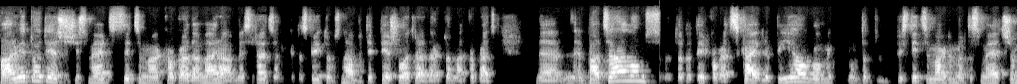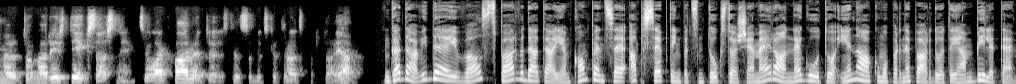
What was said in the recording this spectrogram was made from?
pārvietoties. Šis mērķis, ticamāk, kaut kādā mērā mēs redzam, ka tas kritums nav, bet ir tieši otrādi, tomēr kaut kāds pacēlums, tad ir kaut kāds skaidri pieaugumi, un tad visticamāk, tomēr tas mērķis tomēr ir tiek sasniegts. Cilvēki pārvietojas sabiedriskā transportā. Jā. Gadā vidēji valsts pārvadātājiem kompensē ap 17 tūkstošiem eiro negūto ienākumu par nepārdotajām biļetēm.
